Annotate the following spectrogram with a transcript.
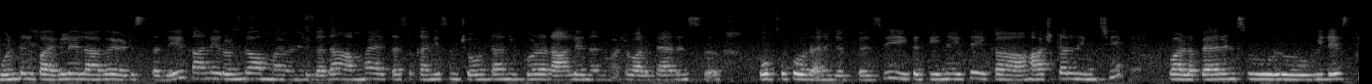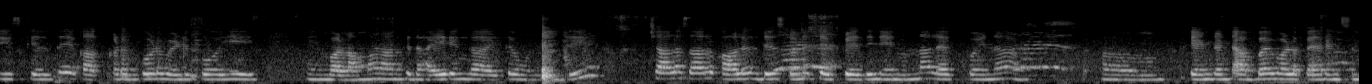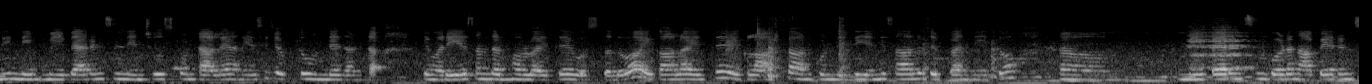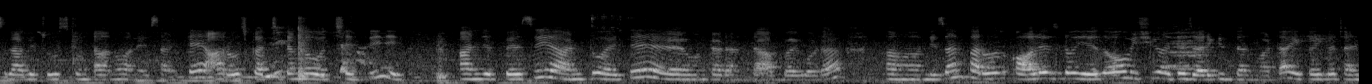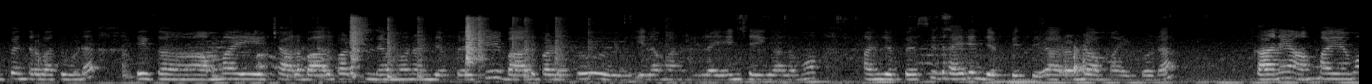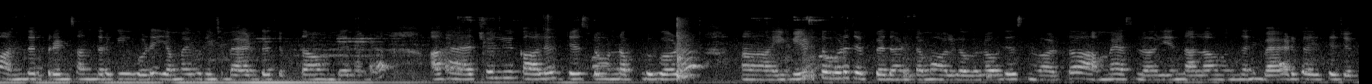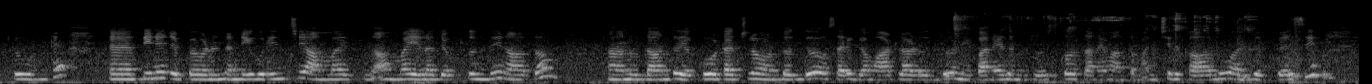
గుండెలు పగిలేలాగా ఏడుస్తుంది. కానీ రెండో అమ్మాయి ఉంది కదా అమ్మాయి అయితే అసలు కనీసం చూడడానికి కూడా రాలేదన్నమాట. వాళ్ళ పేరెంట్స్ ఒప్పుకోరని చెప్పేసి ఇక తినైతే ఇక హాస్టల్ నుంచి వాళ్ళ పేరెంట్స్ ఊరు విలేజ్ తీసుకెళ్తే ఇక అక్కడికి కూడా వెళ్ళిపోయి వాళ్ళ అమ్మ నాన్నకి ధైర్యంగా అయితే ఉంటుంది. చాలాసార్లు కాలేజ్ డేస్లోనే చెప్పేది నేనున్నా లేకపోయినా ఏంటంటే అబ్బాయి వాళ్ళ పేరెంట్స్ని నీ మీ పేరెంట్స్ని నేను చూసుకుంటాలే అనేసి చెప్తూ ఉండేదంట. మరి ఏ సందర్భంలో అయితే వస్తుందో ఇక అలా అయితే ఇక లాస్ట్లో అనుకుంటుంది. ఎన్నిసార్లు చెప్పాను నీతో? మీ పేరెంట్స్ని కూడా నా పేరెంట్స్ లాగే చూసుకుంటాను అనేసి అంటే ఆ రోజు ఖచ్చితంగా వచ్చింది అని చెప్పేసి అంటూ అయితే ఉంటాడంట అబ్బాయి కూడా. నిజానికి ఆ రోజు కాలేజ్లో ఏదో విషయం అయితే జరిగింది అనమాట ఇక ఇక చనిపోయిన తర్వాత కూడా ఇక అమ్మాయి చాలా బాధపడుతుందేమో అని చెప్పేసి బాధపడుతూ ఇలా మనం ఇలా ఏం చేయగలమో అని చెప్పేసి ధైర్యం చెప్పిద్ది ఆ రెండో అమ్మాయికి కూడా. కానీ ఆ అమ్మాయి ఏమో అందరి ఫ్రెండ్స్ అందరికీ కూడా ఈ అమ్మాయి గురించి బ్యాడ్గా చెప్తూ ఉండేదంట. ఆ యాక్చువల్లీ కాలేజ్ డేస్లో ఉన్నప్పుడు కూడా ఈ వీడితో కూడా చెప్పేదంట. మామూలుగా లవ్ చేసిన వాడితో ఆ అమ్మాయి అసలు ఏంది అలా ఉందని బ్యాడ్గా అయితే చెప్తూ ఉంటే తినే చెప్పేవాడు. నీ గురించి అమ్మాయి అమ్మాయి ఇలా చెప్తుంది నాతో. నువ్వు దాంతో ఎక్కువ టచ్లో ఉండొద్దు సరిగ్గా మాట్లాడొద్దు నీ పని ఏదో నువ్వు చూసుకో తనేమో అంత మంచిది కాదు అని చెప్పేసి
